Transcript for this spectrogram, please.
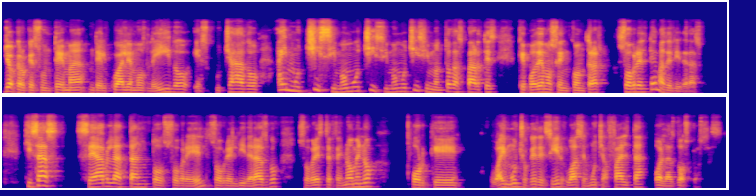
Yo creo que es un tema del cual hemos leído, escuchado. Hay muchísimo, muchísimo, muchísimo en todas partes que podemos encontrar sobre el tema del liderazgo. Quizás se habla tanto sobre él, sobre el liderazgo, sobre este fenómeno, porque o hay mucho que decir o hace mucha falta o las dos cosas.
